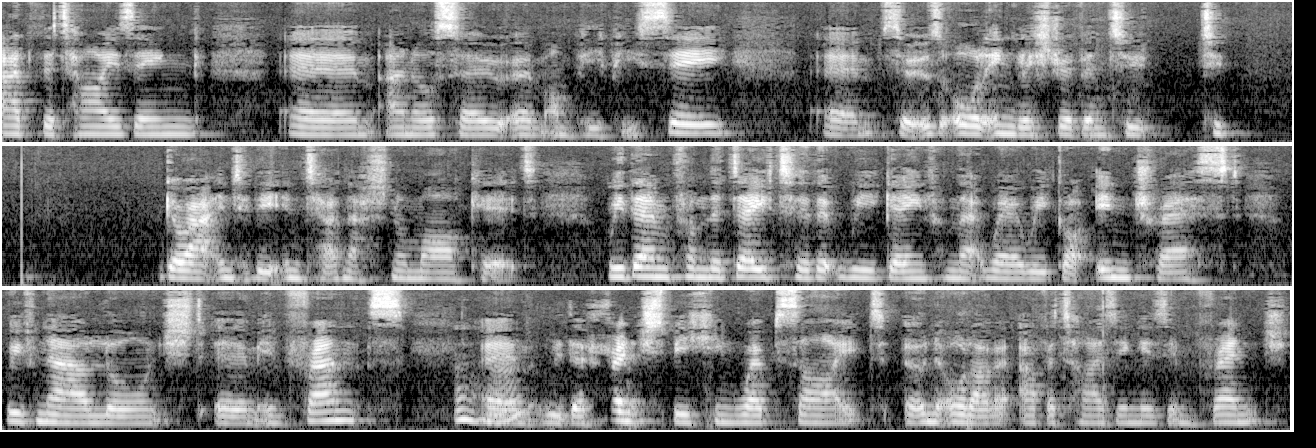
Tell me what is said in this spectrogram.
advertising um, and also um, on PPC. Um, so it was all English driven to to go out into the international market. We then, from the data that we gained from that, where we got interest, we've now launched um, in France mm-hmm. um, with a French speaking website, and all our advertising is in French.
